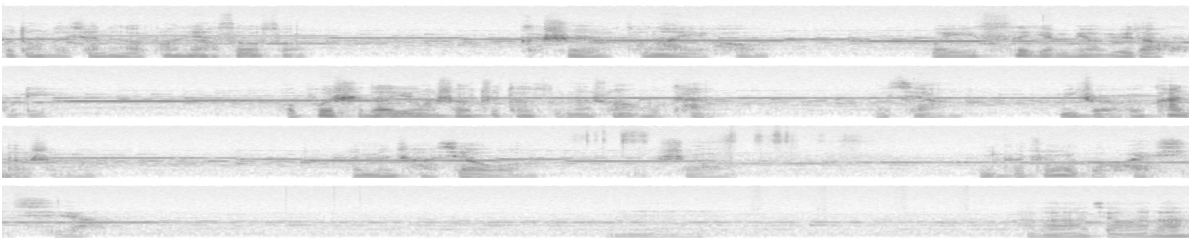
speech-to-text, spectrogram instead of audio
不动地向那个方向搜索。可是从那以后，我一次也没有遇到狐狸。我不时地用手指头组成窗户看，我想，没准会看到什么。人们嘲笑我，说。你可真有个坏习气呀！嗯，好了，讲完了，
